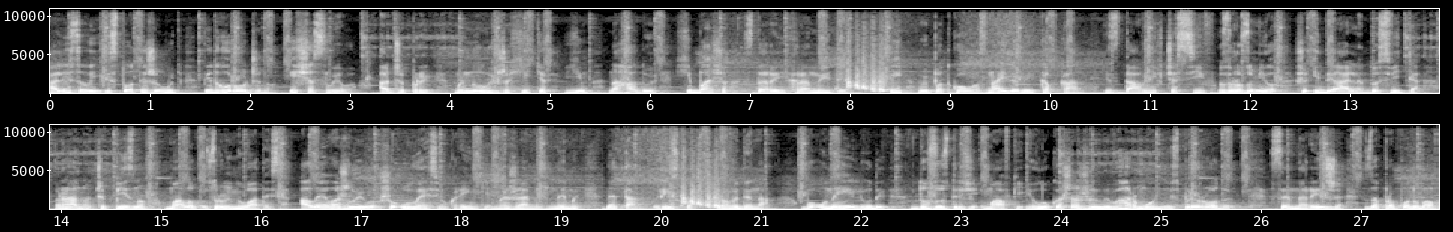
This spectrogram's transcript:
А лісові істоти живуть відгороджено і щасливо, адже при минулих жахіттях їм нагадує хіба що старий хранитель. І випадково знайдений капкан із давніх часів. Зрозуміло, що ідеальне досвіття рано чи пізно мало б зруйнуватися, але важливо, що у Лесі Українки межа між ними не так різко проведена. Бо у неї люди до зустрічі Мавки і Лукаша жили в гармонії з природою. Сценарист же запропонував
